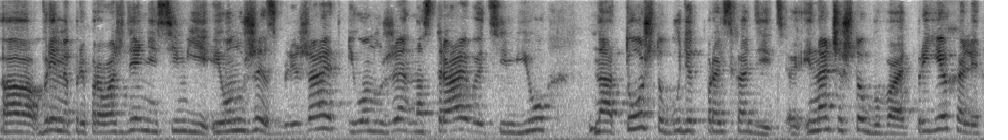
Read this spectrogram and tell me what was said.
а, времяпрепровождения семьи. И он уже сближает, и он уже настраивает семью на то, что будет происходить. Иначе что бывает? Приехали,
